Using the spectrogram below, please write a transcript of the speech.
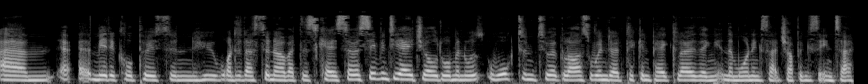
um, a, a medical person who wanted us to know about this case. So a 78 year old woman was walked into a glass window at Pick n Pay Clothing in the Morningside Shopping Centre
